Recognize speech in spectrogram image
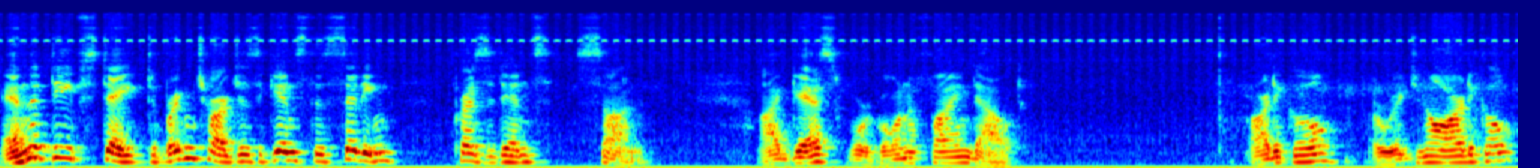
and the deep state to bring charges against the sitting president's son? I guess we're going to find out. Article, original article.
